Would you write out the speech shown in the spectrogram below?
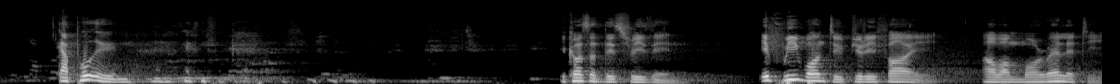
ๆกับผู้อื่น Because of this reason, if we want to purify our morality,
